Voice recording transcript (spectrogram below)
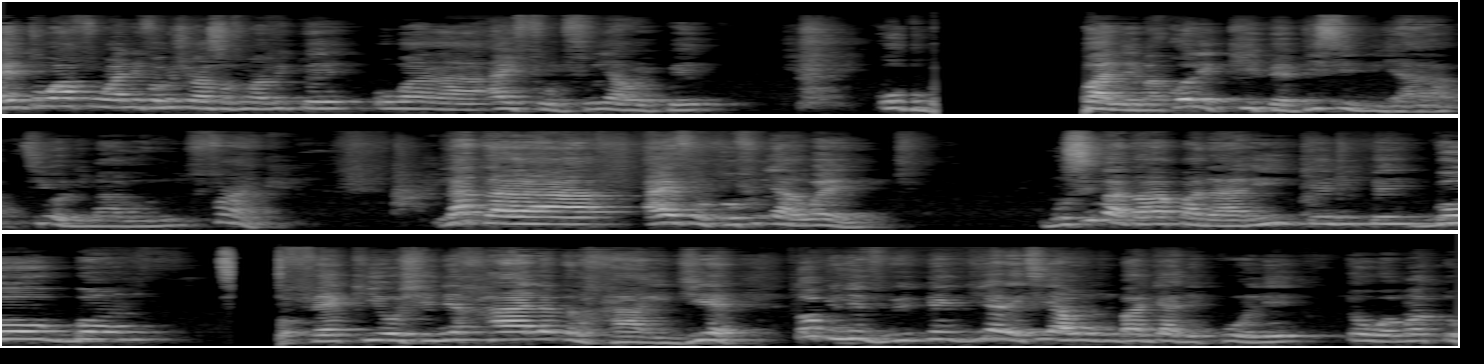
ẹni tó wá fún wa ní information wa sọ fún wa wípé ó wá ra iphone fún ìyàwó ẹ̀ pé kó bá lè má kó lè keep ẹ̀ busy ní yàrá tí ò ní máa ronú. Fine látara iphone tó fún ìyàwó ẹ̀ mùsíbà táwa padà rí pé ní pé gbogbo tí kò fẹ́ kí o ṣe ní hálẹ́dùn àríjí ẹ̀ tó believe wípé díẹ̀ tí àwọn òun bá jáde kúrò lé tó wọ mọ́tò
